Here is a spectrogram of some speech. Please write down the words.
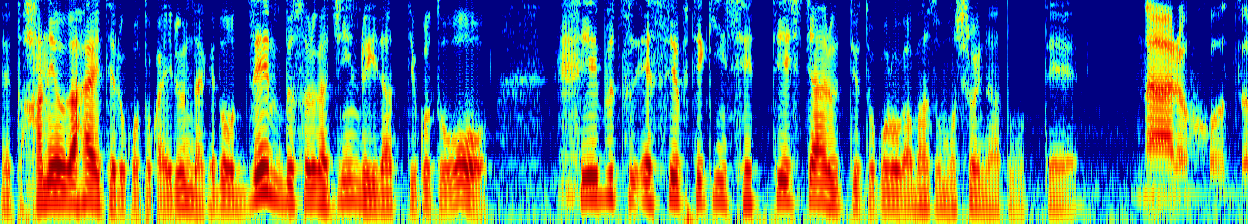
えー、と羽が生えてる子とかいるんだけど全部それが人類だっていうことを生物 SF 的に設定してあるっていうところがまず面白いなと思って。なるほど。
